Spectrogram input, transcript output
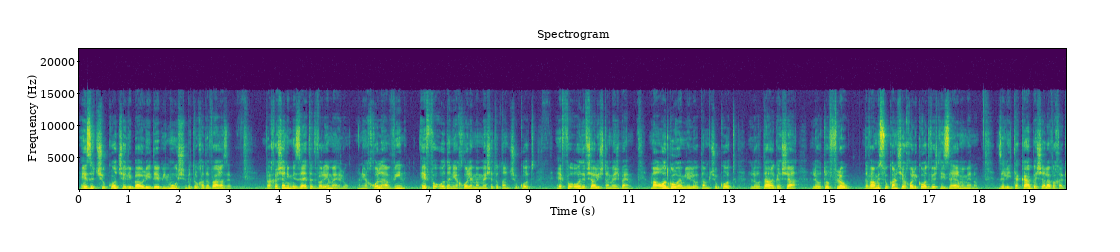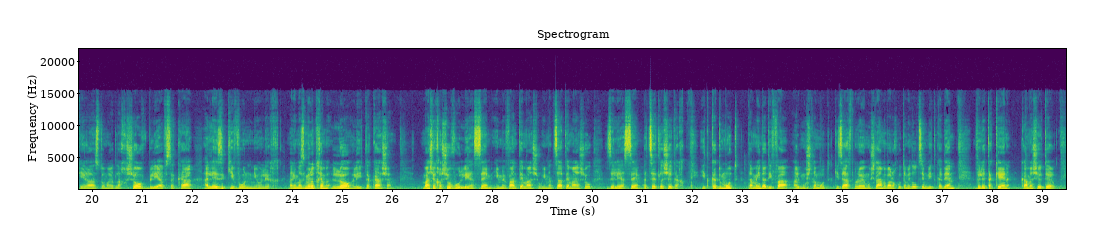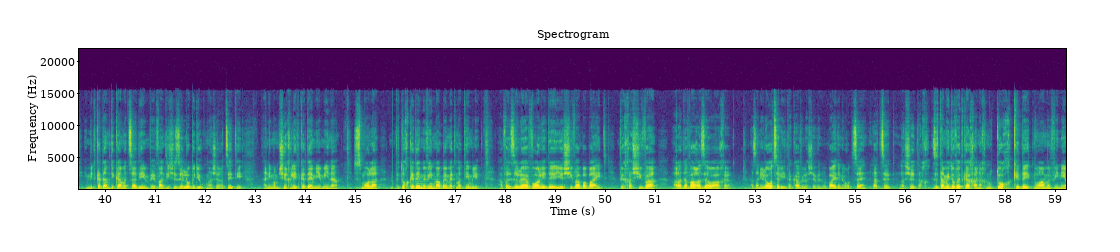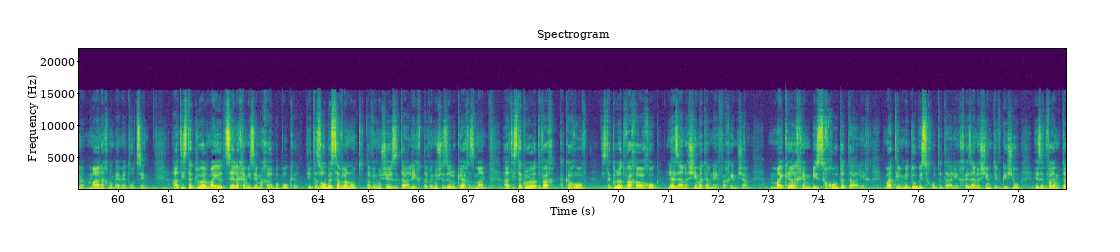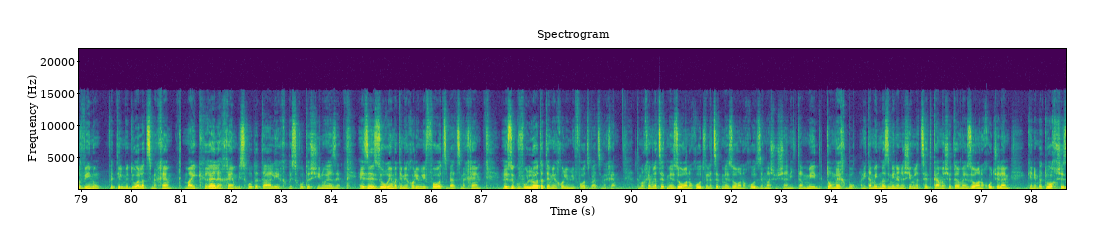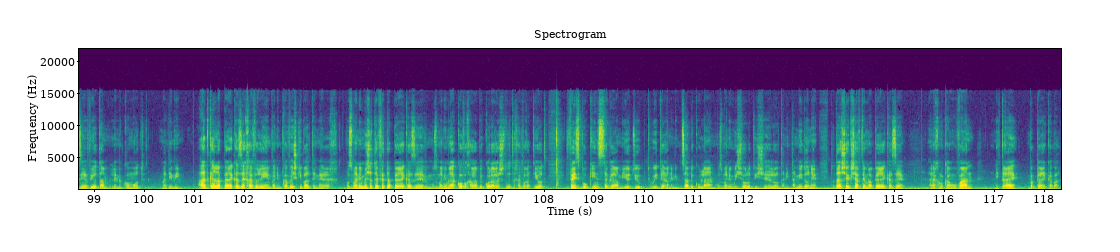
איזה תשוקות שלי באו לידי מימוש בתוך הדבר הזה? ואחרי שאני מזהה את הדברים האלו, אני יכול להבין איפה עוד אני יכול לממש את אותן תשוקות, איפה עוד אפשר להשתמש בהם, מה עוד גורם לי לאותן תשוקות, לאותה הרגשה, לאותו flow. דבר מסוכן שיכול לקרות ויש להיזהר ממנו, זה להיתקע בשלב החקירה, זאת אומרת לחשוב בלי הפסקה על איזה כיוון אני הולך. ואני מזמין אתכם לא להיתקע שם. מה שחשוב הוא ליישם. אם הבנתם משהו, אם מצאתם משהו, זה ליישם, לצאת לשטח. התקדמות תמיד עדיפה על מושלמות, כי זה אף פעם לא יהיה מושלם, אבל אנחנו תמיד רוצים להתקדם ולתקן כמה שיותר. אם התקדמתי כמה צעדים והבנתי שזה לא בדיוק מה שרציתי, אני ממשיך להתקדם ימינה, שמאלה, ותוך כדי מבין מה באמת מתאים לי. אבל זה לא יבוא על ידי ישיבה בבית וחשיבה על הדבר הזה או האחר. אז אני לא רוצה להיתקע ולשבת בבית, אני רוצה לצאת לשטח. זה תמיד עובד ככה, אנחנו תוך כדי תנועה מבינים מה אנחנו באמת רוצים. אל תסתכלו על מה יוצא לכם מזה מחר בבוקר. תתאזרו בסבלנות, תבינו שזה תהליך, תבינו שזה לוקח זמן. אל תסתכלו על הטווח הקרוב, תסתכלו על הטווח הרחוק, לאיזה אנשים אתם נהפכים שם. מה יקרה לכם בזכות התהליך, מה תלמדו בזכות התהליך, איזה אנשים תפגשו, איזה דברים תבינו ותלמדו על עצמכם, מה יקרה לכם בזכות התהליך, בזכות השינוי הזה, איזה אזורים אתם יכולים לפרוץ בעצמכם, איזה גבולות אתם יכולים לפרוץ בעצמכם. אתם הולכים לצאת מאזור הנוחות, ולצאת מאזור הנוחות זה משהו שאני תמיד תומך בו. אני תמיד מזמין אנשים לצאת כמה שיותר מאזור הנוחות שלהם, כי אני בטוח שזה יביא אותם למקומות מדהימים. עד כאן לפרק הזה חברים, ואני מקווה שקיבלתם ערך. מוזמנים לשתף את הפרק הזה, ומוזמנים לעקוב אחריי בכל הרשתות החברתיות, פייסבוק, אינסטגרם, יוטיוב, טוויטר, אני נמצא בכולן, מוזמנים לשאול אותי שאלות, אני תמיד עונה. תודה שהקשבתם לפרק הזה. אנחנו כמובן נתראה בפרק הבא.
